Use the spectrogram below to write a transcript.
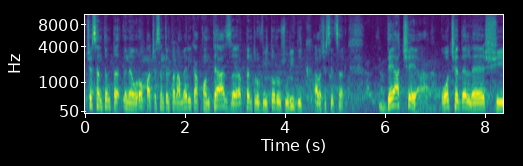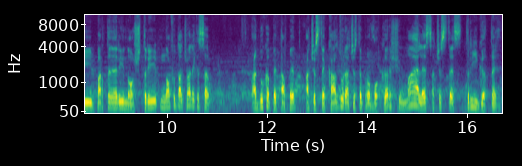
Ce se întâmplă în Europa, ce se întâmplă în America, contează pentru viitorul juridic al acestei țări. De aceea, OCDL și partenerii noștri nu au făcut altceva decât să aducă pe tapet aceste cazuri, aceste provocări și mai ales aceste strigăte.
